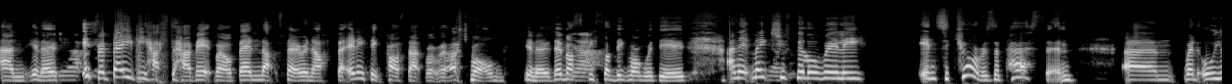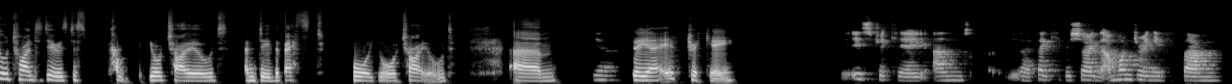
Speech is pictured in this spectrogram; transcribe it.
And, you know, yeah. if a baby has to have it, well, then that's fair enough. But anything past that, well, that's wrong. You know, there must yeah. be something wrong with you. And it makes yeah. you feel really insecure as a person um, when all you're trying to do is just comfort your child and do the best for your child. Um, yeah. So yeah, it's tricky. It is tricky, and you know, thank you for sharing that. I'm wondering if um,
